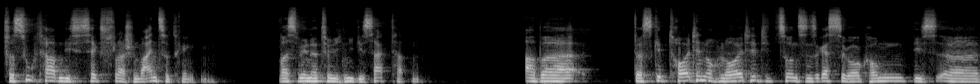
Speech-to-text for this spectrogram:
versucht haben, diese sechs Flaschen Wein zu trinken. Was wir natürlich nie gesagt hatten. Aber das gibt heute noch Leute, die zu uns ins Restaurant kommen, äh,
